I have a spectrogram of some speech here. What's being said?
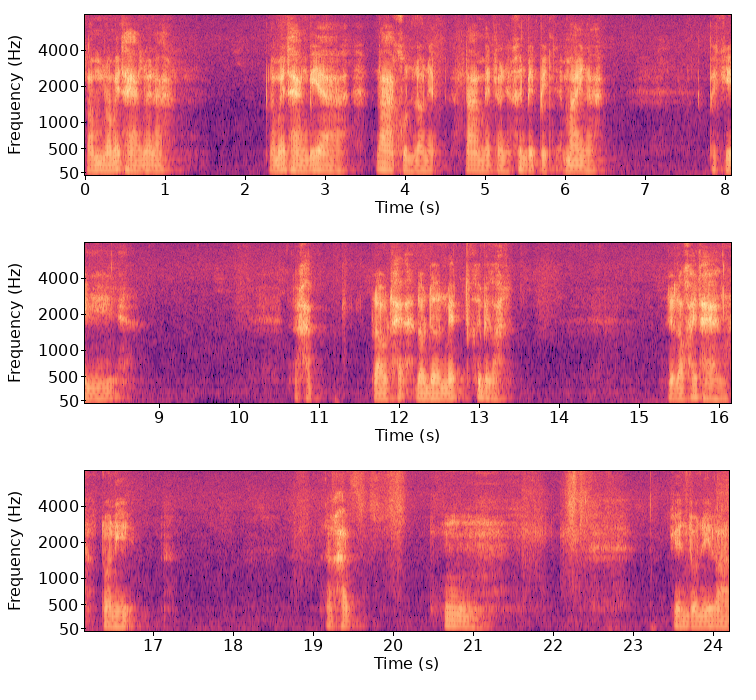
เราเราไม่แทงด้วยนะ เราไม่แทงเบี้ยหน้าขุนเราเนี่ย หน้าเม็ดเราเนี่ยขึ้นไปปิดเนี่ยไม่นะไปกี้นี้นะครับ เราแทะเราเดินเม็ดขึ้นไปก่อน เดี๋ยวเราค่อยแทงตัวนี้นะครับ อืม เกณฑ์ตัวนี้เรา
